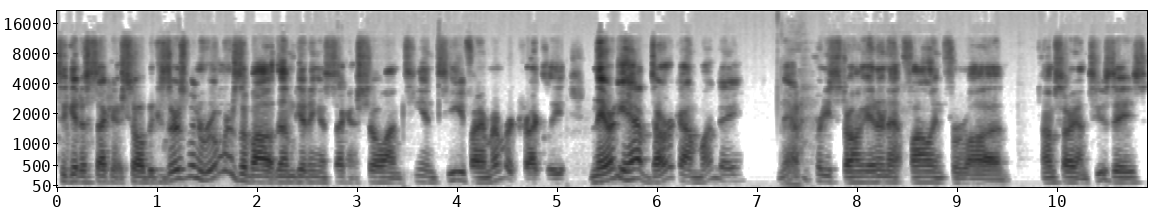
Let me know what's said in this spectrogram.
to get a second show because there's been rumors about them getting a second show on TNT, if I remember correctly, and they already have Dark on Monday. They have a pretty strong internet following for. uh I'm sorry, on Tuesdays.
